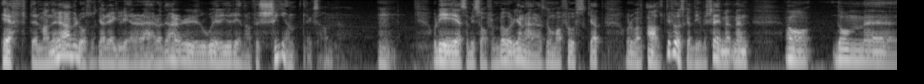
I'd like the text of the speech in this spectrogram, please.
eftermanöver då som ska reglera det här och där då är det ju redan för sent liksom. Mm. Och det är som vi sa från början här, alltså de har fuskat och de har alltid fuskat i och för sig, men, men ja, de eh,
